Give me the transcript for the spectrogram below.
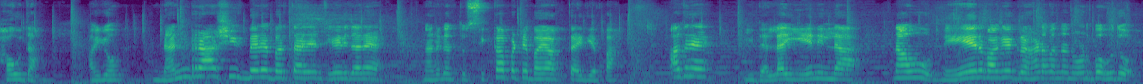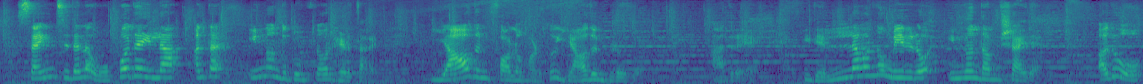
ಹೌದಾ? ಅಯ್ಯೋ ನನ್ನ ರಾಶಿಗೆ ಬೇರೆ ಬರ್ತಾ ಇದೆ ಅಂತ ಹೇಳಿದ್ದಾರೆ ನನಗಂತೂ ಸಿಕ್ಕಾಪಟ್ಟೆ ಭಯ ಆಗ್ತಾ ಇದೆಯಪ್ಪ. ಆದರೆ ಇದೆಲ್ಲ ಏನಿಲ್ಲ. ನಾವು ನೇರವಾಗಿ ಗ್ರಹಣವನ್ನು ನೋಡಬಹುದು. ಸೈನ್ಸ್ ಇದೆಲ್ಲ ಒಪ್ಪೋದೇ ಇಲ್ಲ ಅಂತ ಇನ್ನೊಂದು ಗುಂಪಿನವ್ರು ಹೇಳ್ತಾರೆ. ಯಾವುದನ್ನು ಫಾಲೋ ಮಾಡೋದು ಯಾವುದನ್ನು ಬಿಡೋದು? ಆದರೆ ಇದೆಲ್ಲವನ್ನೂ ಮೀರಿರೋ ಇನ್ನೊಂದು ಅಂಶ ಇದೆ. ಅದು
